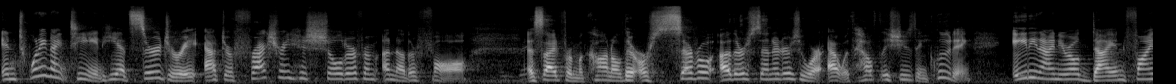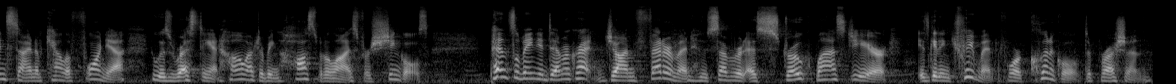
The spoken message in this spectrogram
In 2019, he had surgery after fracturing his shoulder from another fall. Aside from McConnell, there are several other senators who are out with health issues, including 89 year old Dianne Feinstein of California, who is resting at home after being hospitalized for shingles. Pennsylvania Democrat John Fetterman, who suffered a stroke last year, is getting treatment for clinical depression.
